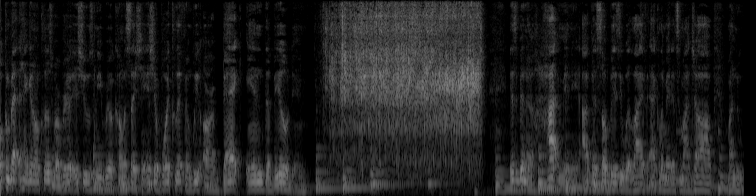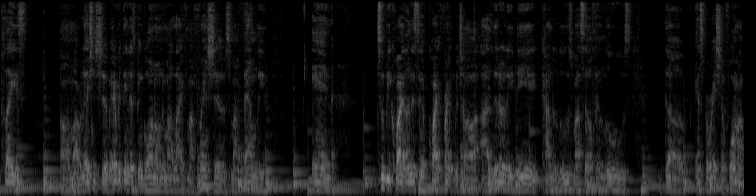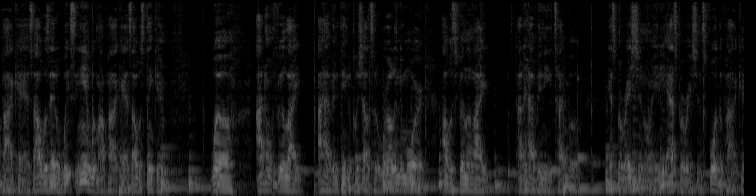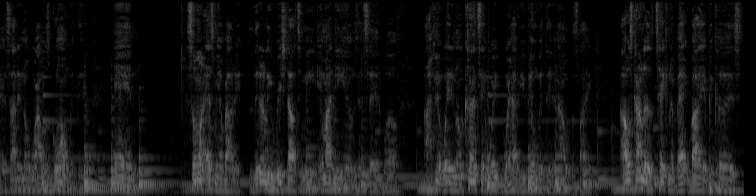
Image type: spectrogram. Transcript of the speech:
Welcome back to Hanging on Cliffs where real issues meet real conversation. It's your boy Clif, and we are back in the building. It's been a hot minute. I've been so busy with life, acclimating to my job, my new place, um, my relationship, everything that's been going on in my life, my friendships, my family. And to be quite honest and quite frank with y'all, I literally did kind of lose myself and lose the inspiration for my podcast. I was at a wit's end with my podcast. I was thinking, well, I don't feel like I have anything to push out to the world anymore. I was feeling like I didn't have any type of inspiration or any aspirations for the podcast. I didn't know where I was going with it. And someone asked me about it, literally reached out to me in my DMs and said, Well, I've been waiting on content. Where, where have you been with it? And I was like, I was kind of taken aback by it because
